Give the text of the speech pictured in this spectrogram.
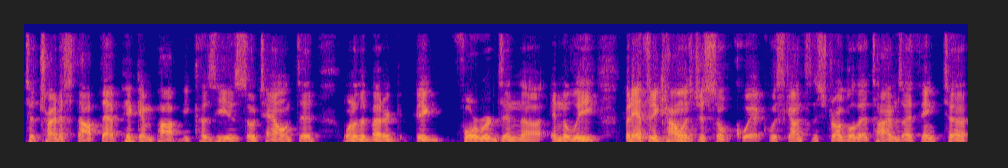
to try to stop that pick and pop because he is so talented, one of the better big forwards in the in the league. But Anthony Cowan's just so quick. Wisconsin struggled at times, I think, to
